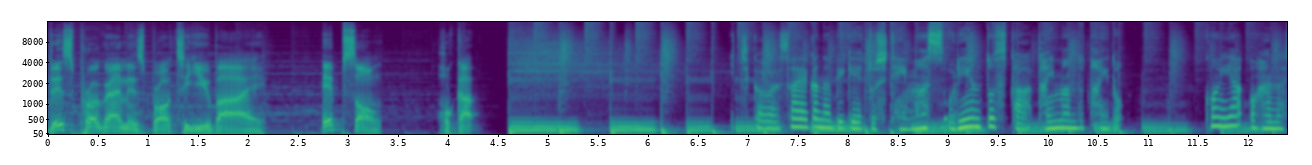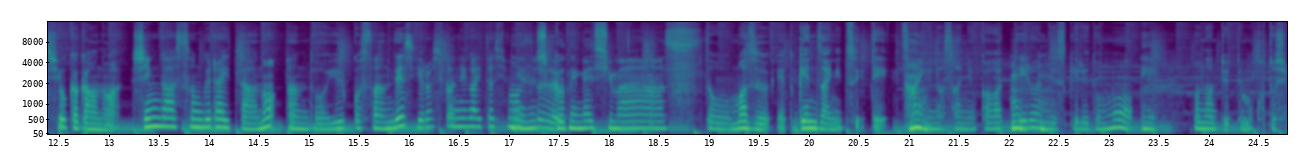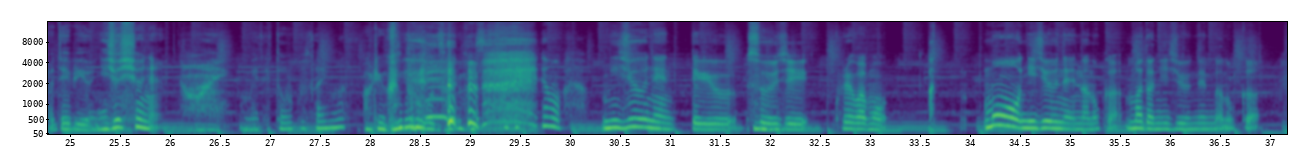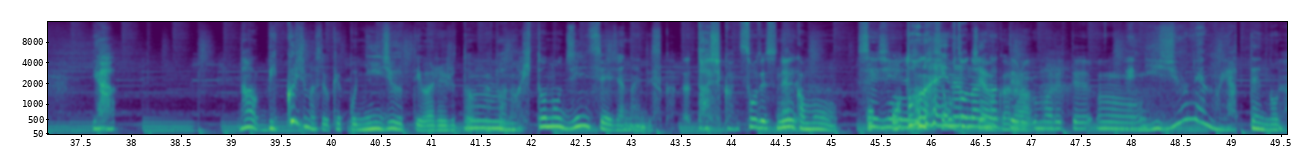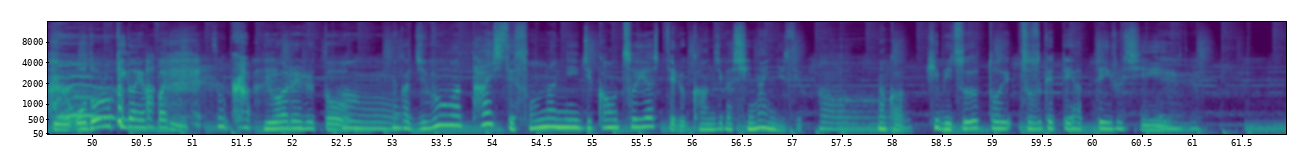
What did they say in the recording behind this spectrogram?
This program is brought to you by Epson ほか市川さやがナビゲートしています。オリエントスタータイムタイド。今夜お話を伺うのはシンガーソングライターの安藤優子さんです。よろしくお願いいたします。よろしくお願いします。とまずえっ、と現在について皆さんに伺っているんですけれども、ええ。もうなんと言っても今年はデビュー20周年。はい。おめでとうございます。ありがとうございます。でも20年っていう数字、これはもうあもう20年なのかまだ20年なのか。いやなびっくりしますよ結構20って言われると、うん。やっぱな人の人生じゃないですか、確かにそうですなんかもう成人お大人になっちゃうから。生まれて、うん、え20年もやってんのっていう驚きがやっぱり 言われると、うんなんか自分は大してそんなに時間を費やしてる感じがしないんですよ。なんか日々ずっと続けてやっているえし、ー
